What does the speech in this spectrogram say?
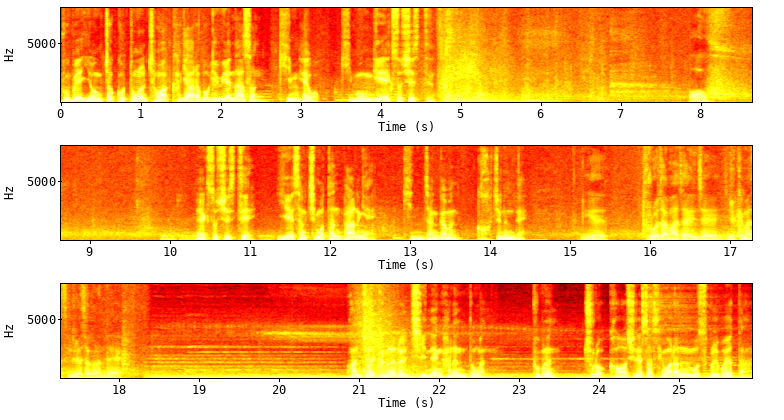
부부의 영적 고통을 정확하게 알아보기 위해 나선 김혜옥, 김홍기 엑소시스트. 엑소시스트의 예상치 못한 반응에 긴장감은 커지는데 이게 들어오자마자 이제 이렇게 말씀드려서 그런데 관찰 카메라를 진행하는 동안 부부는 주로 거실에서 생활하는 모습을 보였다.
